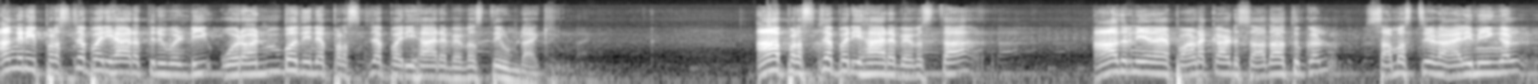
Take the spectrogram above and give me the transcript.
അങ്ങനെ ഈ പ്രശ്ന പരിഹാരത്തിന് വേണ്ടി ഒരൊൻപതിന് പ്രശ്ന പരിഹാര വ്യവസ്ഥ ഉണ്ടാക്കി. ആ പ്രശ്ന പരിഹാര വ്യവസ്ഥ ആദരണീയനായ പാണക്കാട് സാധാത്തുക്കൾ സമസ്തയുടെ ആലിമീങ്ങൾ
